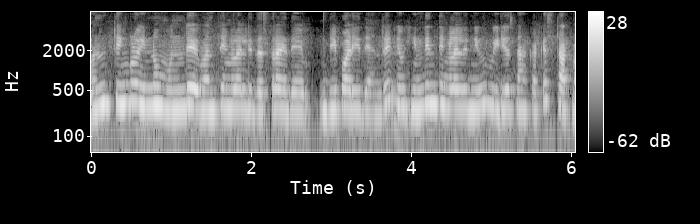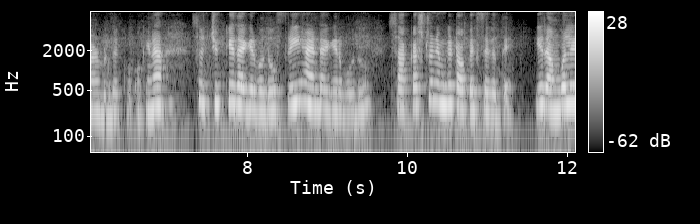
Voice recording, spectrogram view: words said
ಒಂದು ತಿಂಗಳು ಇನ್ನು ಮುಂದೆ, ಒಂದು ತಿಂಗಳಲ್ಲಿ ದಸರಾ ಇದೆ, ದೀಪಾವಳಿ ಇದೆ ಅಂದರೆ ನೀವು ಹಿಂದಿನ ತಿಂಗಳಲ್ಲಿ ನೀವು ವೀಡಿಯೋಸ್ನ ಹಾಕೋಕ್ಕೆ ಸ್ಟಾರ್ಟ್ ಮಾಡಿಬಿಡ್ಬೇಕು ಓಕೆನಾ ಸೊ ಚಿಕ್ಕದಾಗಿರ್ಬೋದು ಫ್ರೀ ಹ್ಯಾಂಡ್ ಆಗಿರ್ಬೋದು, ಸಾಕಷ್ಟು ನಿಮಗೆ ಟಾಪಿಕ್ ಸಿಗುತ್ತೆ. ಈ ರಂಗೋಲಿ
